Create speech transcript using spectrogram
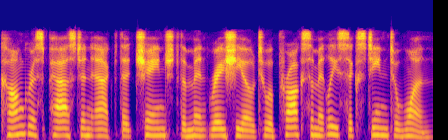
Congress passed an act that changed the mint ratio to approximately 16 to 1.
